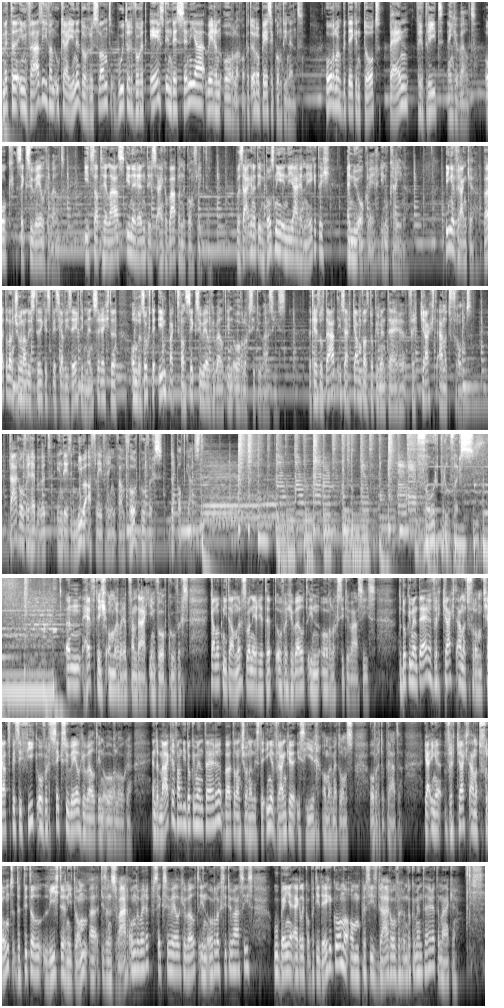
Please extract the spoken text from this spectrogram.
Met de invasie van Oekraïne door Rusland woedt er voor het eerst in decennia weer een oorlog op het Europese continent. Oorlog betekent dood, pijn, verdriet en geweld. Ook seksueel geweld. Iets dat helaas inherent is aan gewapende conflicten. We zagen het in Bosnië in de jaren 90 en nu ook weer in Oekraïne. Inge Franke, buitenlandjournaliste gespecialiseerd in mensenrechten, onderzocht de impact van seksueel geweld in oorlogssituaties. Het resultaat is haar Canvas-documentaire Verkracht aan het front. Daarover hebben we het in deze nieuwe aflevering van Voorproevers, de podcast. Voorproevers. Een heftig onderwerp vandaag in Voorproevers. Kan ook niet anders wanneer je het hebt over geweld in oorlogssituaties. De documentaire Verkracht aan het front gaat specifiek over seksueel geweld in oorlogen. En de maker van die documentaire, buitenlandjournaliste Inge Franke, is hier om er met ons over te praten. Ja, Inge, Verkracht aan het front, de titel liegt er niet om. Uh, het is een zwaar onderwerp, seksueel geweld in oorlogssituaties. Hoe ben je eigenlijk op het idee gekomen om precies daarover een documentaire te maken?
